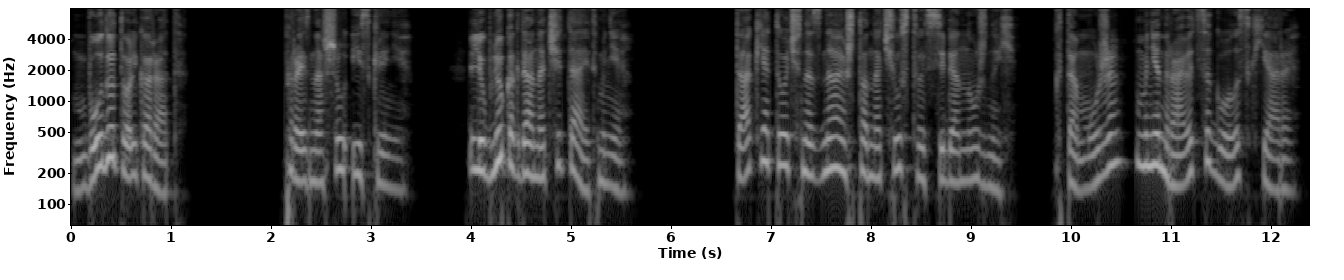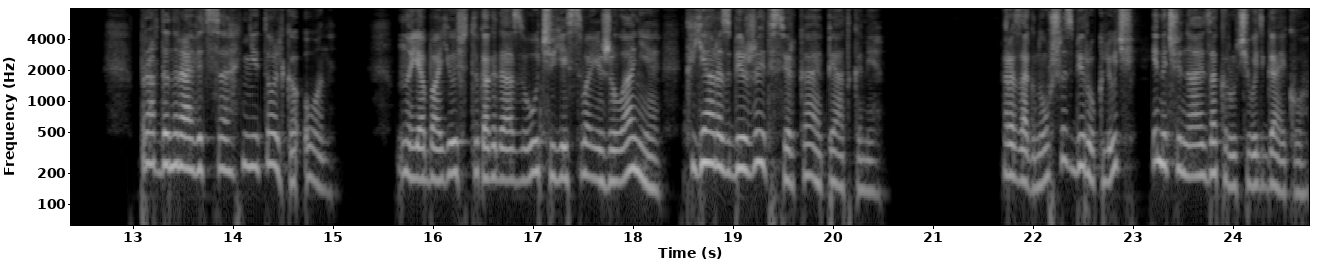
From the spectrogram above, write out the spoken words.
«Буду только рад». Произношу искренне. Люблю, когда она читает мне. Так я точно знаю, что она чувствует себя нужной. К тому же мне нравится голос Кьяры. Правда, нравится не только он. Но я боюсь, что когда озвучу ей свои желания, Кьяра сбежит, сверкая пятками. Разогнувшись, беру ключ и начинаю закручивать гайку.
